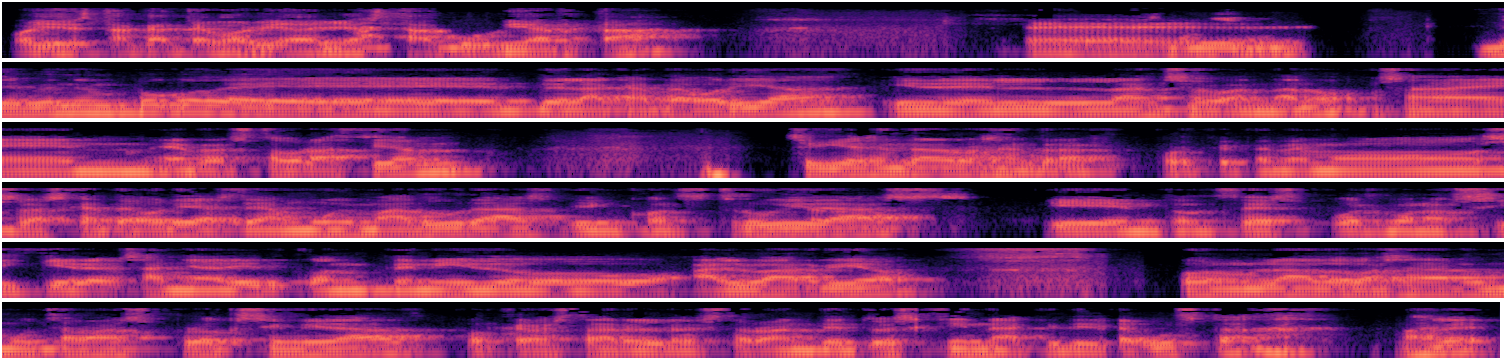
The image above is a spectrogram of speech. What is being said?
oye, esta categoría ya está cubierta. Eh, Depende un poco de, la categoría y del ancho de banda, ¿no? O sea, en, en restauración si quieres entrar, vas a entrar, porque tenemos las categorías ya muy maduras, bien construidas, y entonces, pues bueno, si quieres añadir contenido al barrio, por un lado vas a dar mucha más proximidad, porque va a esestar el restaurante en tu esquina que te gusta, ¿vale?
